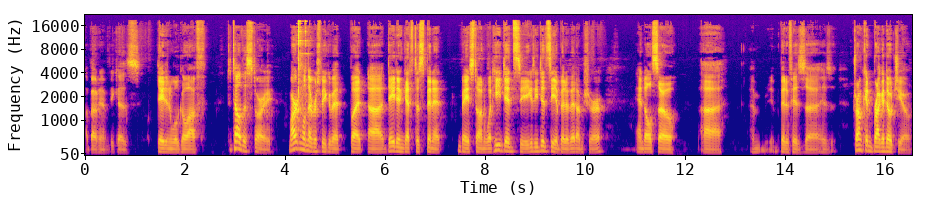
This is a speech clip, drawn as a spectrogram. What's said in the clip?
about him because Dedan will go off to tell this story. Martin will never speak of it, but uh, Dedan gets to spin it based on what he did see because he did see a bit of it, I'm sure, and also uh, a bit of his uh, his drunken braggadocio.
